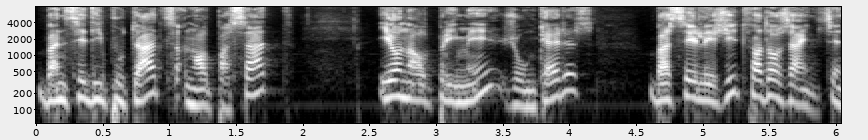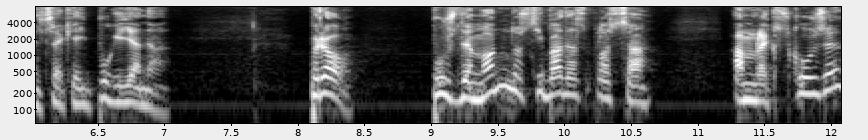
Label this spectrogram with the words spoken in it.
van ser diputats en el passat i on el primer, Junqueras, va ser elegit fa dos anys sense que hi pugui anar. Però Puigdemont no s'hi va desplaçar amb l'excusa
